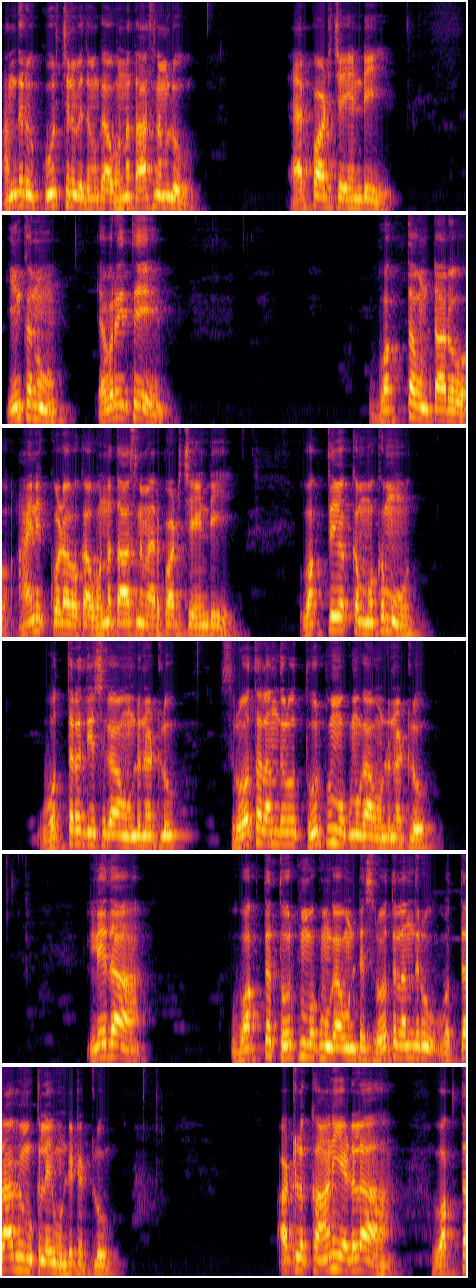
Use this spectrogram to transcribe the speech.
అందరూ కూర్చుని విధంగా ఉన్నతాసనములు ఏర్పాటు చేయండి. ఇంకను ఎవరైతే వక్త ఉంటారో ఆయనకు కూడా ఒక ఉన్నతాసనం ఏర్పాటు చేయండి. వక్త యొక్క ముఖము ఉత్తర దిశగా ఉండునట్లు శ్రోతలందరూ తూర్పు ముఖముగా ఉండునట్లు లేదా వక్త తూర్పు ముఖముగా ఉంటే శ్రోతలందరూ ఉత్తరాభిముఖులై ఉండేటట్లు అట్లు కాని ఎడల వక్త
